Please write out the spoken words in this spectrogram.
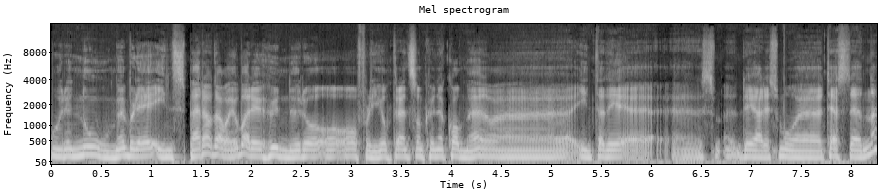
hvor Nome ble innsperra. Det var jo bare hunder og, og, og fly omtrent som kunne komme uh, inn til de, de her små teststedene.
